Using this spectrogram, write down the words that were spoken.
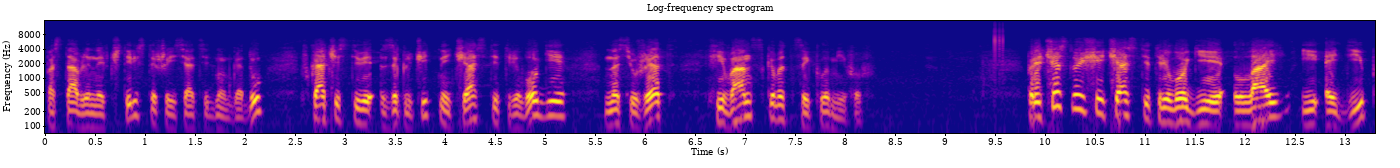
поставленной в 467 году в качестве заключительной части трилогии на сюжет фиванского цикла мифов. Предшествующие части трилогии «Лай» и «Эдип»,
